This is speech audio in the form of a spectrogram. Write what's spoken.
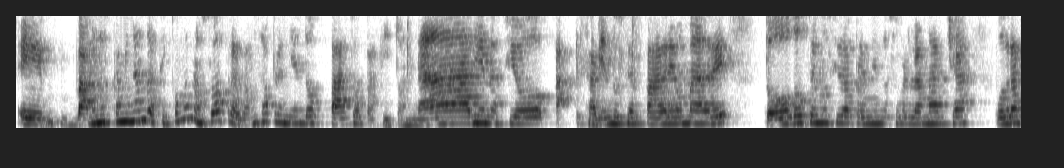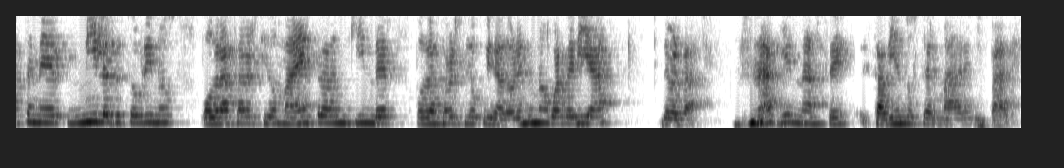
eh, vámonos caminando así como nosotras, vamos aprendiendo paso a pasito. Nadie nació ah, sabiendo ser padre o madre, todos hemos ido aprendiendo sobre la marcha. Podrás tener miles de sobrinos, podrás haber sido maestra de un kinder, podrás haber sido cuidador en una guardería. De verdad, nadie nace sabiendo ser madre ni padre.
